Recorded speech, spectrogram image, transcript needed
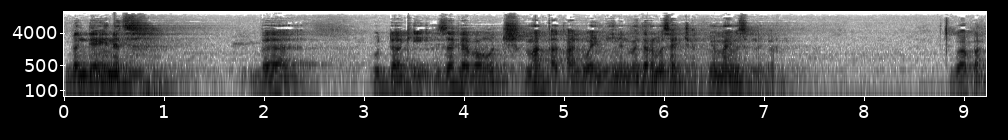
በእንዲህ አይነት በውዳቂ ዘገባዎች ማጣጣል ወይም ይህንን መደርመስ አይቻልም። የማይመስል ነገር ነው። ተግባባል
